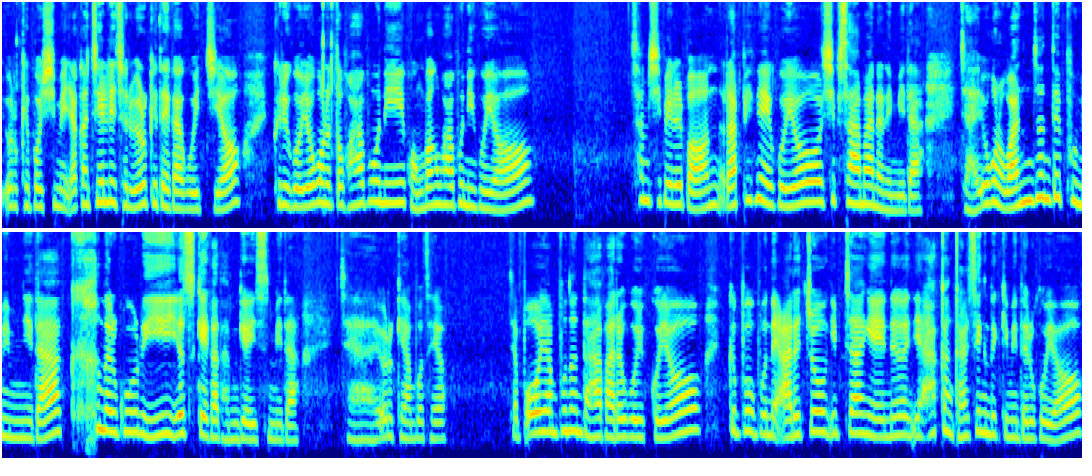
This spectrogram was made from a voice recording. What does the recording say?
이렇게 보시면 약간 젤리처럼 이렇게 돼가고 있지요. 그리고 요거는 또 화분이 공방 화분이고요. 31번 라피네고요. 14만원입니다. 자, 요거는 완전 대품입니다. 큰 얼굴이 6개가 담겨 있습니다. 자, 이렇게 한번 보세요. 자, 뽀얀 분은 다 바르고 있고요. 끝부분의 아래쪽 입장에는 약간 갈색 느낌이 들고요.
